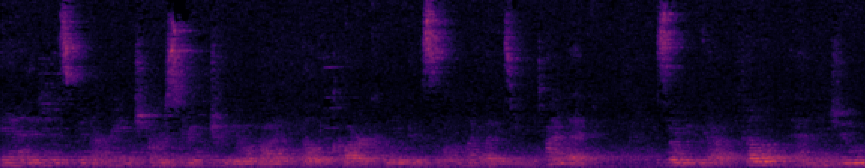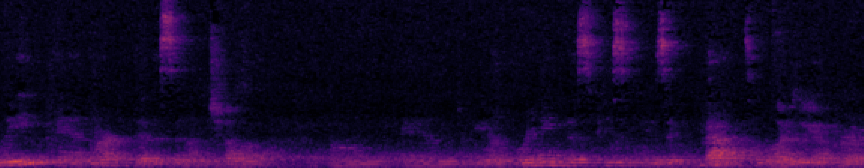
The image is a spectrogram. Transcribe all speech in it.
and it has been arranged for string trio by Phillip Clark, who is one of my buddies from Tyvek. So we've got Phillip and Julie and Mark Dennison on cello. Um, and we are bringing this piece of music back to life after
